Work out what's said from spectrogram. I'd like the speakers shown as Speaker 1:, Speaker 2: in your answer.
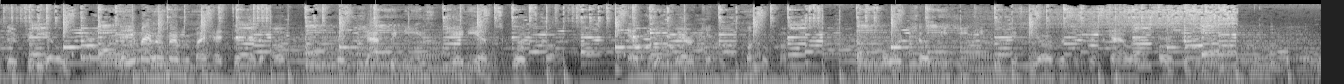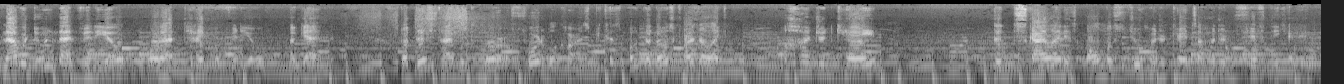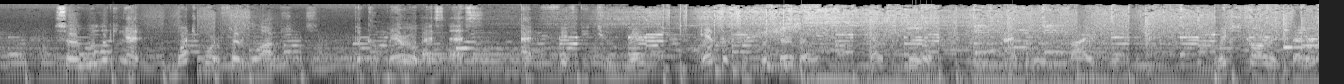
Speaker 1: other videos, then you might remember my head-to-head -head of the Japanese JDM sports car and the American muscle car, the Ford Shelby GT350R versus the Skyline R Now we're doing that video, or that type of video, again, but this time with more affordable cars, because both of those cars are like 100k the Skyline is almost 200k, it's 150k. So we're looking at much more affordable options. The Camaro SS at 52 grand and the Supra Turbo Mark 4 at 45 grand. Which car is better?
